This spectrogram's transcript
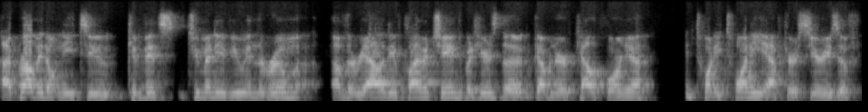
I probably don't need to convince too many of you in the room of the reality of climate change, but here's the governor of California in 2020 after a series of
